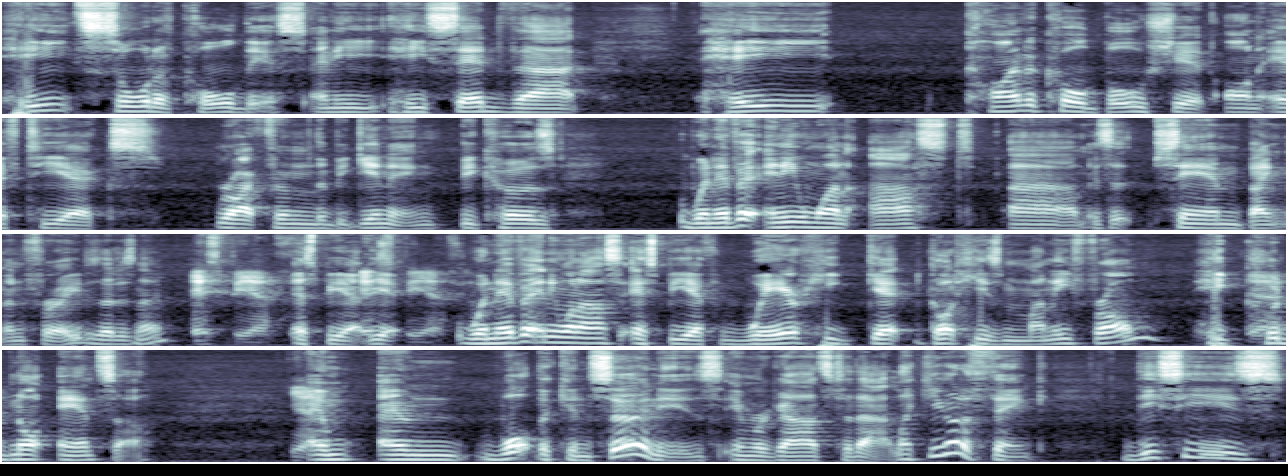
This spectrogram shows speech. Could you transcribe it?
he sort of called this and he, he said that he kind of called bullshit on FTX right from the beginning because whenever anyone asked, um, is it Sam Bankman Fried? Is that his name? SBF, SBF, SBF. yeah. Whenever anyone asked SBF where he get got his money from, he could not answer. Yeah. And and what the concern is in regards to that, like you got to think, this is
